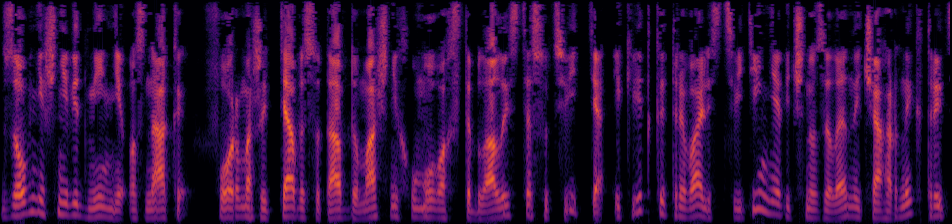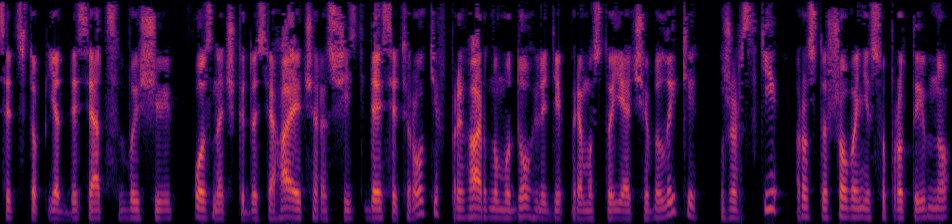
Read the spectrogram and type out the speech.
зовнішні відмінні ознаки, форма життя, висота в домашніх умовах стебла листя, суцвіття і квітки, тривалість цвітіння, вічнозелений чагарник 30-150 з вищої позначки досягає через 6-10 років при гарному догляді прямостоячі великі, жорсткі, розташовані супротивно,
